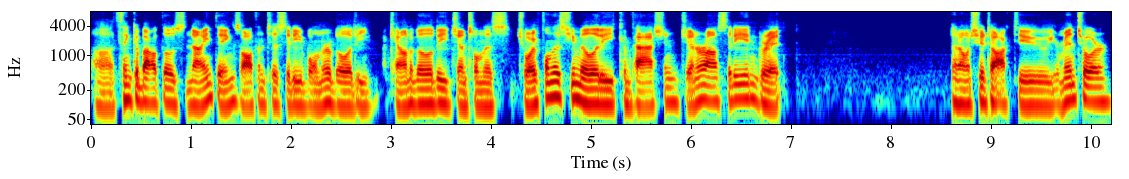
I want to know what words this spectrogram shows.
uh, think about those nine things authenticity, vulnerability, accountability, gentleness, joyfulness, humility, compassion, generosity, and grit. And I want you to talk to your mentor.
